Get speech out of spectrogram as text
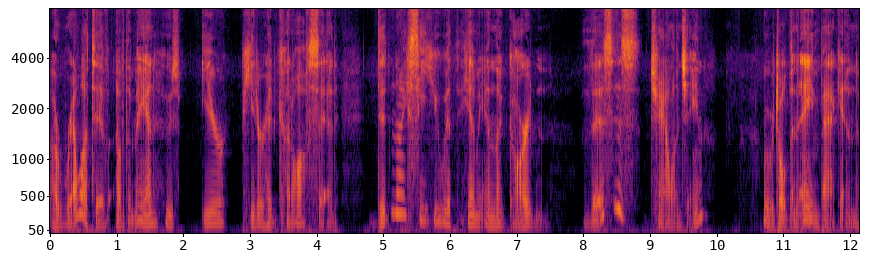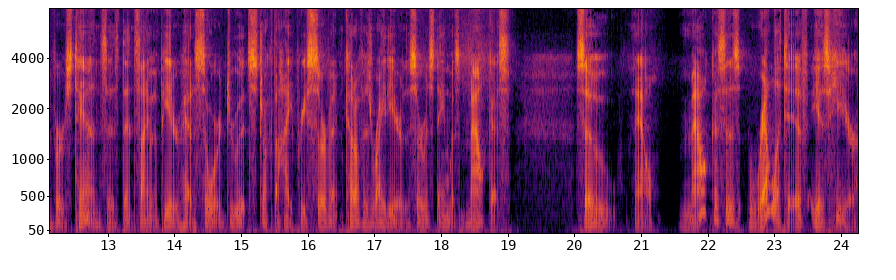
a relative of the man whose ear Peter had cut off, said, Didn't I see you with him in the garden? This is challenging. We were told the name back in verse 10 says, Then Simon Peter who had a sword, drew it, struck the high priest's servant, cut off his right ear. The servant's name was Malchus. So now, Malchus's relative is here,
